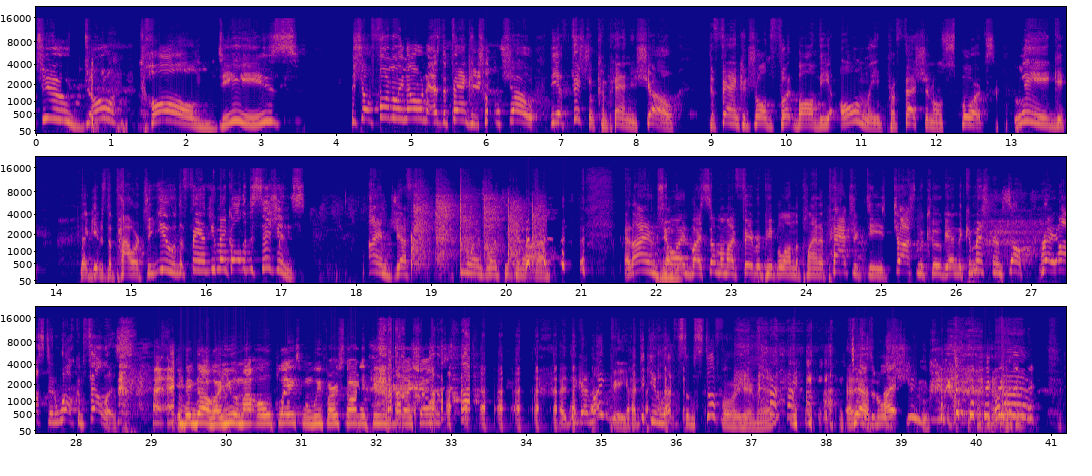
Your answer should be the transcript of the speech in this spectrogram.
to Don't Call Dees, the show formerly known as the Fan Controlled Show, the official companion show to Fan Controlled Football, the only professional sports league that gives the power to you, the fans. You make all the decisions. I am Jeff. Two one two Canada. And I am joined by some of my favorite people on the planet Patrick Dees, Josh Makuga, and the commissioner himself, Ray Austin. Welcome, fellas. Hey, hey, big dog, are you in my old place when we first started these uh, shows? I think I might be. I think you left some stuff over here, man. Jeff, an old I- shoe.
